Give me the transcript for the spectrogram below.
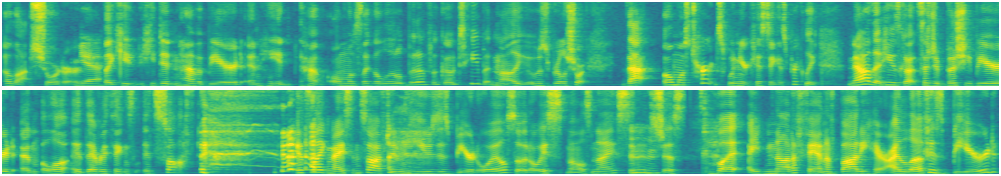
a lot shorter. Yeah. Like he he didn't have a beard and he'd have almost like a little bit of a goatee, but not like it was real short. That almost hurts when you're kissing. It's prickly. Now that he's got such a bushy beard and a lot, everything's it's soft. it's like nice and soft, and he uses beard oil, so it always smells nice. And it's Mhm. just. But I'm not a fan of body hair. I love his beard,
